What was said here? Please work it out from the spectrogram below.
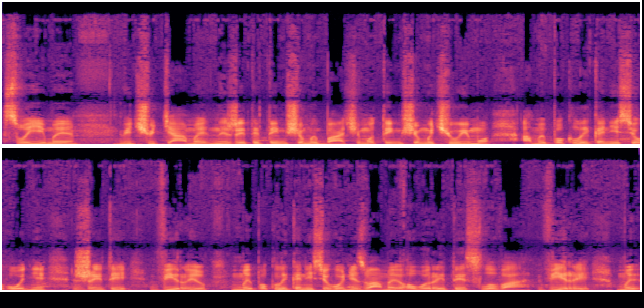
своїми відчуттями, не жити тим, що ми бачимо, тим, що ми чуємо. А ми покликані сьогодні жити вірою. Ми покликані сьогодні з вами говорити слова віри. Ми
